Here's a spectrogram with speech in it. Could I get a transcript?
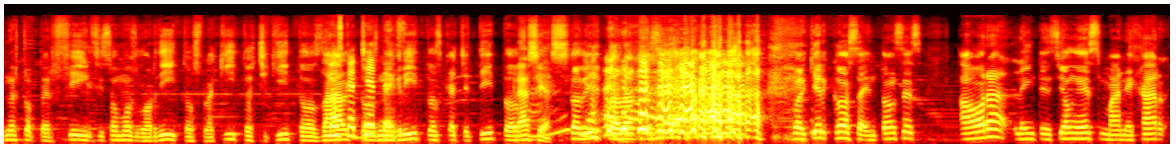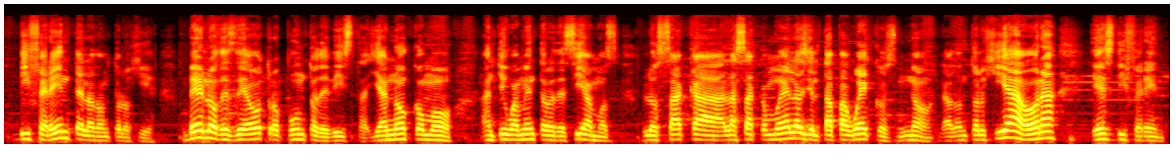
nuestro perfil, si somos gorditos, flaquitos, chiquitos, Los altos, cachetes. negritos, cachetitos. Gracias. Todito, lo que sea. Cualquier cosa. Entonces, ahora la intención es manejar diferente la odontología, verlo desde otro punto de vista, ya no como antiguamente lo decíamos, lo saca, la sacamuelas y el tapahuecos. No, la odontología ahora es diferente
